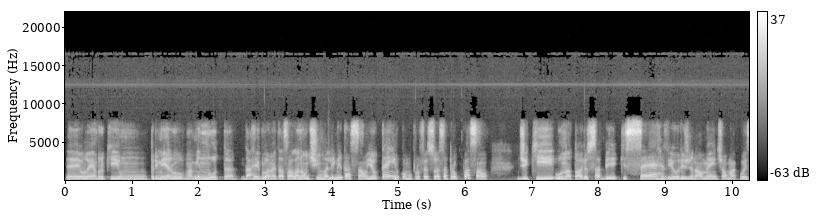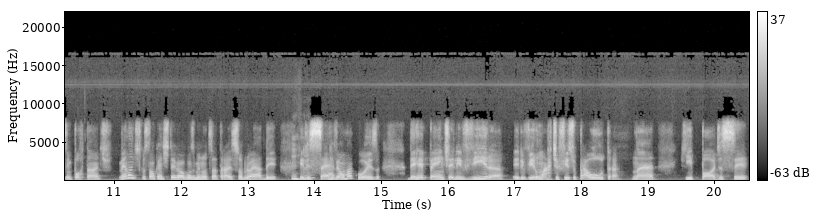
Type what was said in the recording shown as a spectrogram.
eu lembro que um primeiro, uma minuta da regulamentação, ela não tinha uma limitação. E eu tenho, como professor, essa preocupação de que o notório saber que serve originalmente a uma coisa importante, mesma discussão que a gente teve alguns minutos atrás sobre o EAD, uhum. ele serve a uma coisa. De repente, ele vira, ele vira um artifício para outra, né? Que pode ser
